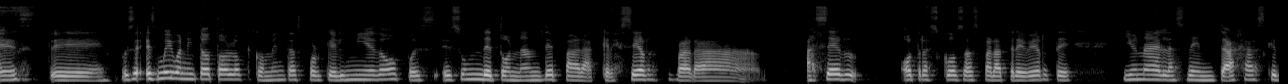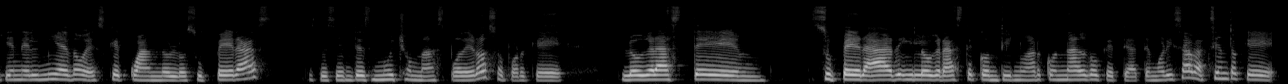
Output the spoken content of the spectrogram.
Este, pues es muy bonito todo lo que comentas porque el miedo pues es un detonante para crecer, para hacer otras cosas, para atreverte. Y una de las ventajas que tiene el miedo es que cuando lo superas, pues te sientes mucho más poderoso porque lograste superar y lograste continuar con algo que te atemorizaba. Siento que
